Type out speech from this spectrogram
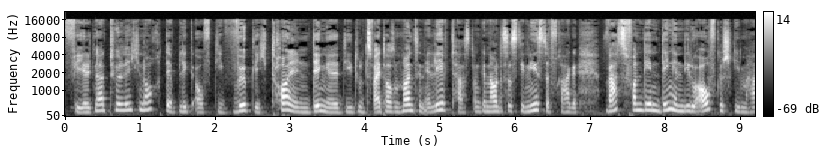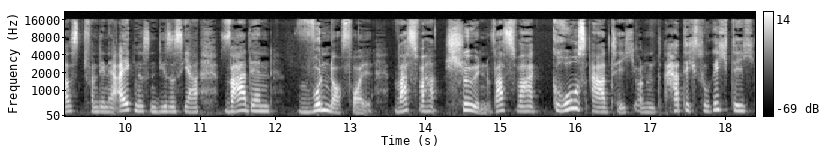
fehlt natürlich noch der Blick auf die wirklich tollen Dinge, die du 2019 erlebt hast. Und genau das ist die nächste Frage. Was von den Dingen, die du aufgeschrieben hast, von den Ereignissen dieses Jahr, war denn wundervoll? Was war schön? Was war großartig und hat dich so richtig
